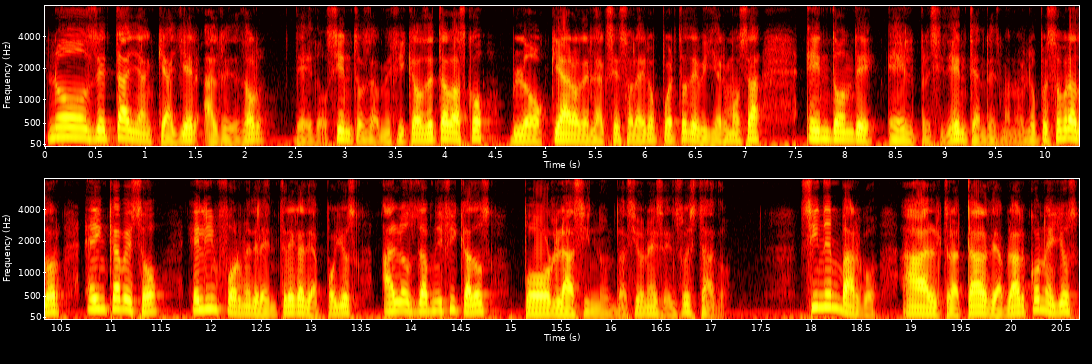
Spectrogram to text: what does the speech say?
Nos detallan que ayer alrededor de 200 damnificados de Tabasco bloquearon el acceso al aeropuerto de Villahermosa, en donde el presidente Andrés Manuel López Obrador encabezó el informe de la entrega de apoyos a los damnificados por las inundaciones en su estado. Sin embargo, al tratar de hablar con ellos,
